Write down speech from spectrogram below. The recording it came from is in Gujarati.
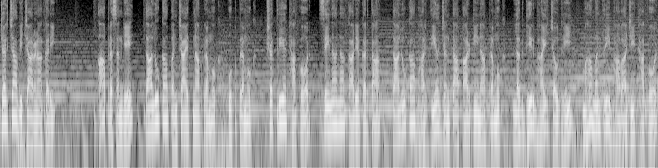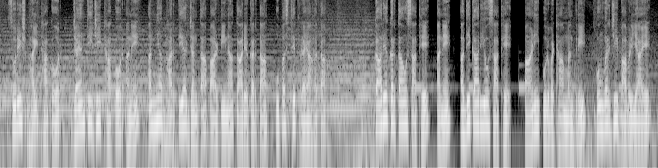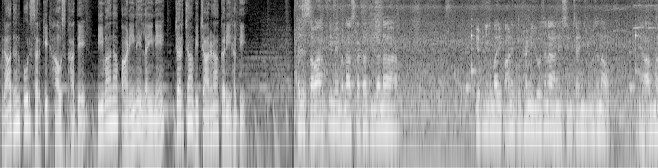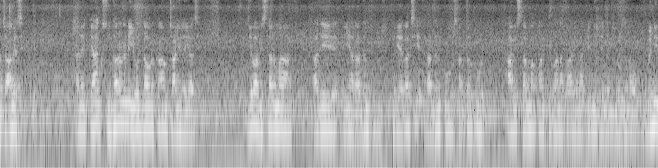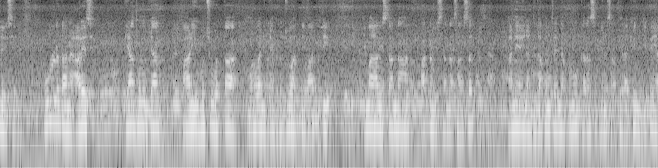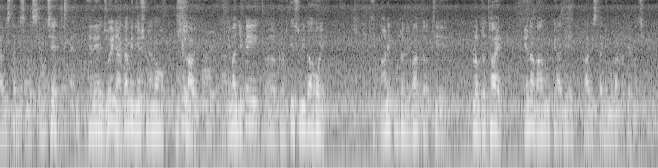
ચર્ચા વિચારણા કરી. આ પ્રસંગે તાલુકા પંચાયતના પ્રમુખ, ઉપપ્રમુખ ક્ષત્રિય ઠાકોર, સેનાના કાર્યકર્તા, તાલુકા ભારતીય જનતા પાર્ટીના પ્રમુખ લગધીરભાઈ ચૌધરી, મહામંત્રી ભાવાજી ઠાકોર, સુરેશભાઈ ઠાકોર, જયંતીજી ઠાકોર અને અન્ય ભારતીય જનતા પાર્ટીના કાર્યકર્તા ઉપસ્થિત રહ્યા હતા. કાર્યકર્તાઓ સાથે અને અધિકારીઓ સાથે પાણી પુરવઠા મંત્રી કુંવરજી બાવળિયાએ રાધનપુર સર્કિટ હાઉસ ખાતે પીવાના પાણીને લઈને ચર્ચા વિચારણા કરી હતી. આજે સવારથી મેં બનાસકાંઠા જિલ્લાના કેટલીક અમારી પાણી પુરવઠાની યોજના અને સિંચાઈની યોજનાઓ જે હાલમાં ચાલે છે અને ક્યાંક સુધારણાની યોજનાઓનું કામ ચાલી રહ્યા છે. જેવા વિસ્તારમાં આજે અહીંયા રાધનપુર ફરી આવ્યા છીએ. રાધનપુર, સાંતલપુર આ વિસ્તારમાં પણ પીવાના પાણી માટેની જે નવી યોજનાઓ બની રહી છે. પૂર્ણતાને આરે છે. ત્યાં થોડું ક્યાંક પાણી ઓછું વધતા મળવાની ક્યાંક રજૂઆતની વાત હતી. એમાં આ વિસ્તારના, પાટણ વિસ્તારના સાંસદ અને અહીંના જિલ્લા પંચાયતના પ્રમુખ ધારાસભ્યને સાથે રાખીને જે કંઈ આ વિસ્તારની સમસ્યાઓ છે, એને જોઈને આગામી દિવસમાં એનો ઉકેલ આવે. એમાં જે કંઈ ઘટતી સુવિધા હોય, એ પાણી પુરવઠા વિભાગ તરફથી ઉપલબ્ધ થાય, એના ભાગરૂપે આજે આ વિસ્તારની મુલાકાત આવ્યા છે.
